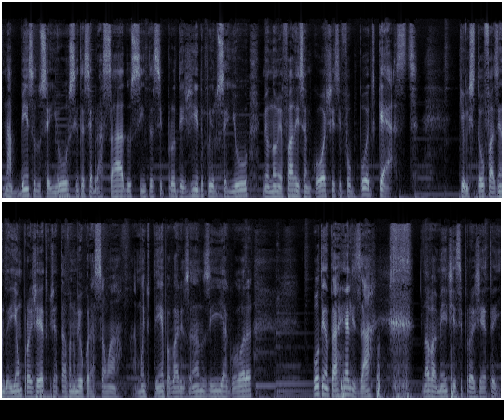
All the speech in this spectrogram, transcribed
na bênção do Senhor, sinta-se abraçado, sinta-se protegido pelo Senhor. Meu nome é Farley Sancoche, esse foi o podcast que eu estou fazendo aí. É um projeto que já estava no meu coração há, há muito tempo, há vários anos, e agora vou tentar realizar novamente esse projeto aí.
